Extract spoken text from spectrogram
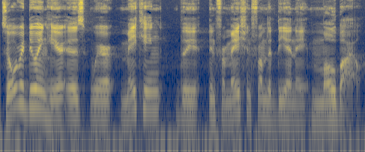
So what we're doing here is we're making the information from the DNA mobile.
